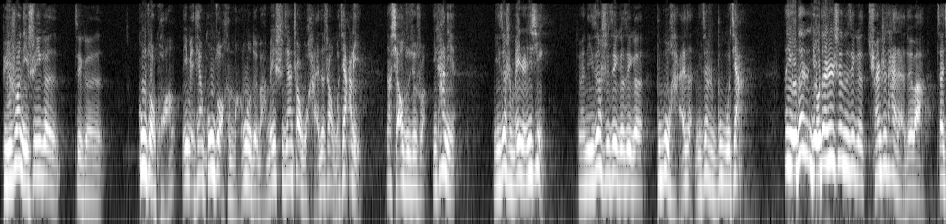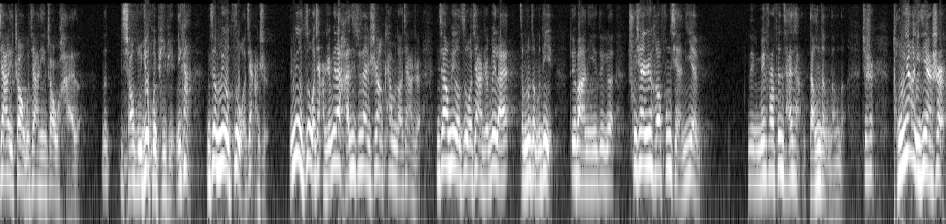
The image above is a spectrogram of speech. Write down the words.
比如说你是一个这个工作狂，你每天工作很忙碌，对吧？没时间照顾孩子，照顾家里。那小组就说，你看你，你这是没人性，对吧？你这是这个这个不顾孩子，你这是不顾家。那有的有的人是这个全职太太，对吧？在家里照顾家庭，照顾孩子。那小组又会批评，你看你这没有自我价值。你没有自我价值，未来孩子就在你身上看不到价值。你这样没有自我价值，未来怎么怎么地，对吧？你这个出现任何风险，你也那个没法分财产，等等等等。就是同样一件事儿，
